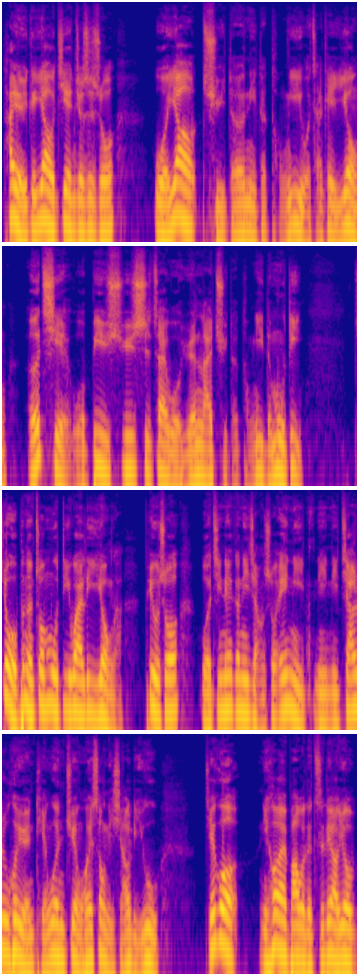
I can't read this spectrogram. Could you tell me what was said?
它有一个要件，就是说我要取得你的同意，我才可以用，而且我必须是在我原来取得同意的目的。就我不能做目的外利用啊，譬如说，我今天跟你讲说，哎，你你你加入会员填问卷，我会送你小礼物，结果你后来把我的资料又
